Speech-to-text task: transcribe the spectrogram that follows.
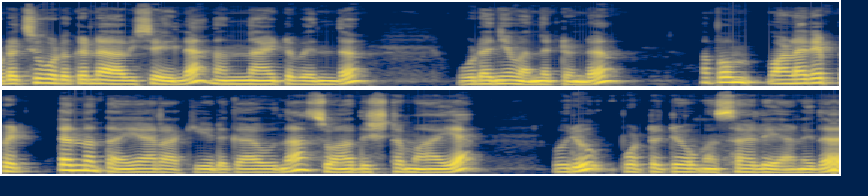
ഉടച്ച് കൊടുക്കേണ്ട ആവശ്യമില്ല. നന്നായിട്ട് വെന്ത് ഉടഞ്ഞു വന്നിട്ടുണ്ട്. അപ്പം വളരെ പെട്ടെന്ന് തയ്യാറാക്കിയെടുക്കാവുന്ന സ്വാദിഷ്ടമായ ഒരു പൊട്ടറ്റോ മസാലയാണിത്.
